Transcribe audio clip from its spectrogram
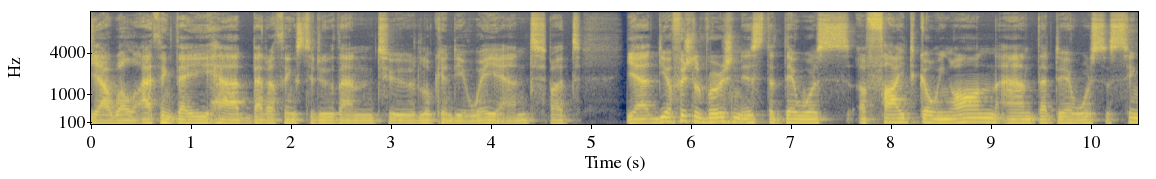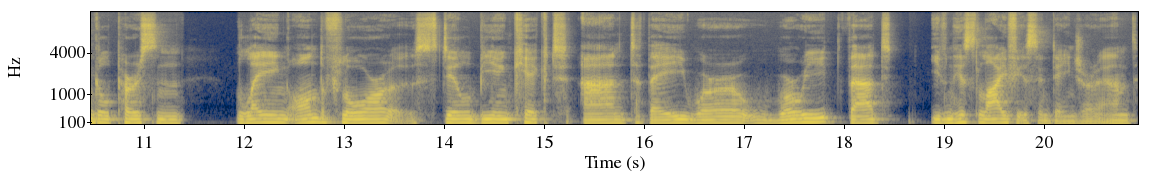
yeah, well, I think they had better things to do than to look in the away end. But Yeah, the official version is that there was a fight going on and that there was a single person laying on the floor, still being kicked, and they were worried that even his life is in danger. And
